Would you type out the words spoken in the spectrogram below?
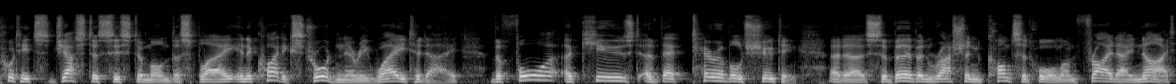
put its justice system on display in a quite extraordinary way today. The four accused of that terrible shooting at a suburban Russian concert hall on Friday night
